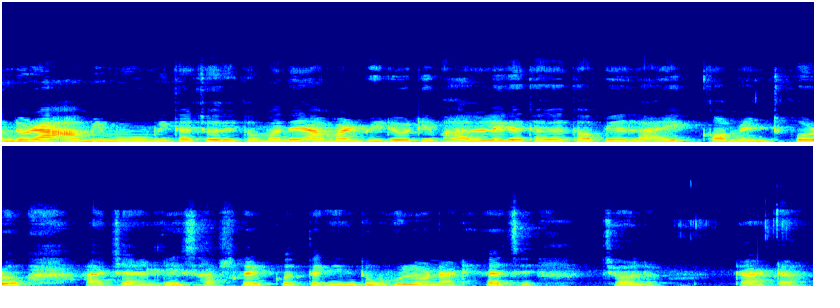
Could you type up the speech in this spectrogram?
বন্ধুরা, আমি মৌমিতা। যদি তোমাদের আমার ভিডিওটি ভালো লেগে থাকে, তবে লাইক কমেন্ট করো। আর চ্যানেলটি সাবস্ক্রাইব করতে কিন্তু ভুলো না, ঠিক আছে? চলো, টাটা।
